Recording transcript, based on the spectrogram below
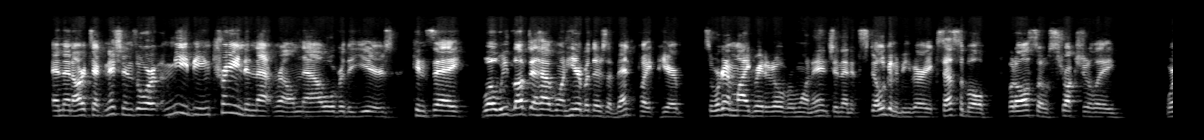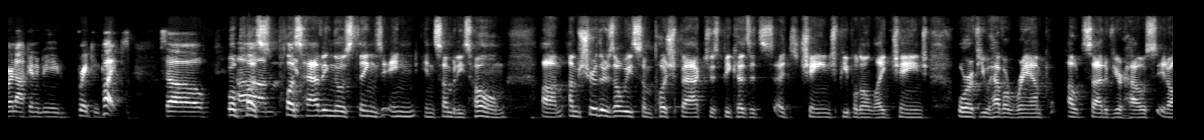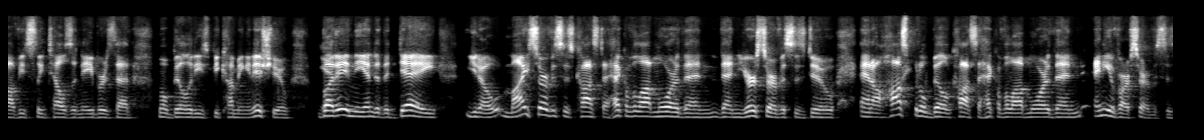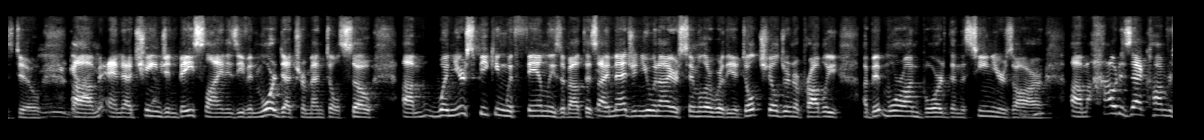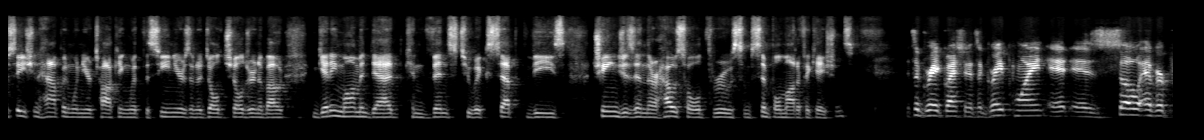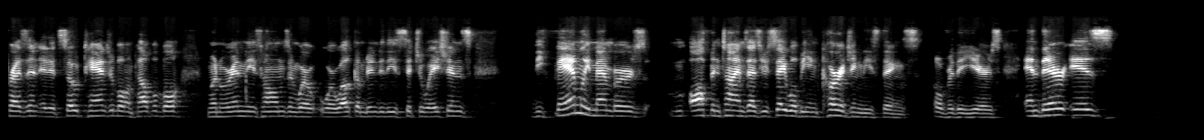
And then our technicians, or me being trained in that realm now over the years, can say, well, we'd love to have one here, but there's a vent pipe here. So we're going to migrate it over one inch, and then it's still going to be very accessible, but also structurally, we're not going to be breaking pipes. So well, plus um, plus having those things in in somebody's home, um, I'm sure there's always some pushback just because it's it's change. People don't like change, or if you have a ramp outside of your house, it obviously tells the neighbors that mobility is becoming an issue. But in the end of the day, you know my services cost a heck of a lot more than than your services do. And a hospital bill costs a heck of a lot more than any of our services do. Um, and a change in baseline is even more detrimental. So um, when you're speaking with families about this i imagine you and i are similar where the adult children are probably a bit more on board than the seniors are. Mm-hmm. um, how does that conversation happen when you're talking with the seniors and adult children about getting mom and dad convinced to accept these changes in their household through some simple modifications? It's a great question. It's a great point. It is so ever present. It is so tangible and palpable when we're in these homes and we're, we're welcomed into these situations. The family members, oftentimes, as you say, will be encouraging these things over the years. And there is,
